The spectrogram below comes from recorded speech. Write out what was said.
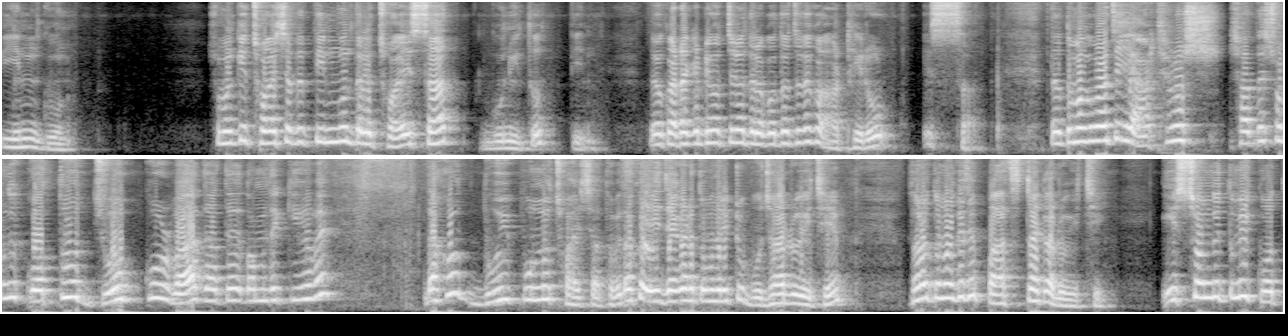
তিন গুণ। সময় কি ছয়ের সাথে তিন গুণ, তাহলে ছয়ের সাত গুণিত তিন। দেখো কাটাকাটি হচ্ছে না, তাহলে কত হচ্ছে? দেখো আঠেরো এর সাত। তাহলে তোমাকে বলছে এই আঠেরো সাতের সঙ্গে কত যোগ করবা, যাতে তোমাদের কী হবে? দেখো দুই পূর্ণ ছয় সাত হবে। দেখো এই জায়গাটা তোমাদের একটু বোঝার রয়েছে। ধরো তোমার কাছে পাঁচ টাকা রয়েছে। এর সঙ্গে তুমি কত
